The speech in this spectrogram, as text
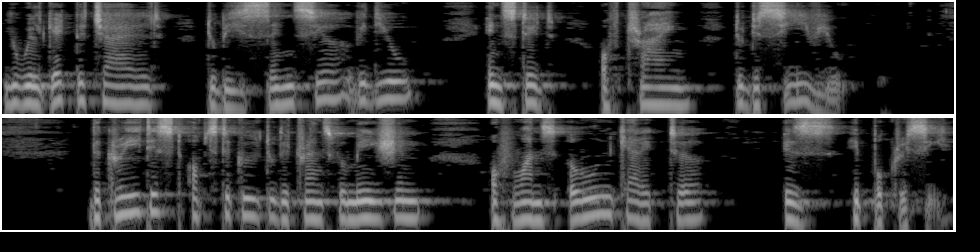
you will get the child to be sincere with you instead of trying to deceive you. The greatest obstacle to the transformation of one's own character is hypocrisy.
